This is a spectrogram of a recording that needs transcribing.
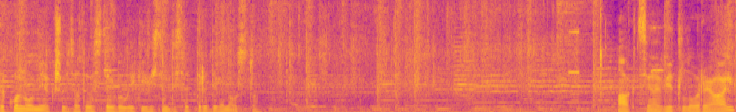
економія, якщо взяти ось цей великий 83,90. Акція від L'Oreal.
